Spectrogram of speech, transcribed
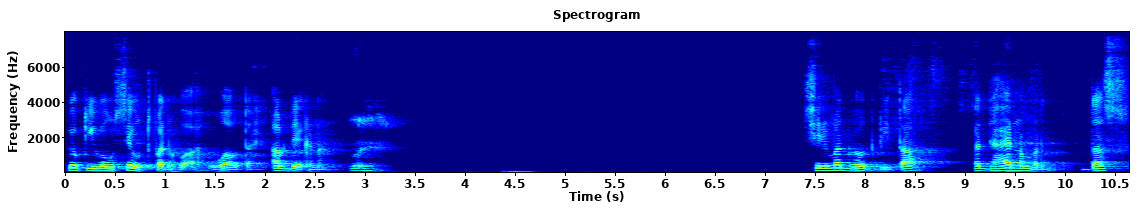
क्योंकि वो उससे उत्पन्न हुआ हुआ होता है। अब देखना। श्रीमद भगवद गीता अध्याय नंबर दस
